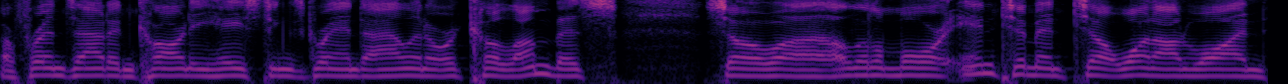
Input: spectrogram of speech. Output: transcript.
our friends out in Kearney, Hastings, Grand Island, or Columbus. So uh, a little more intimate one on one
